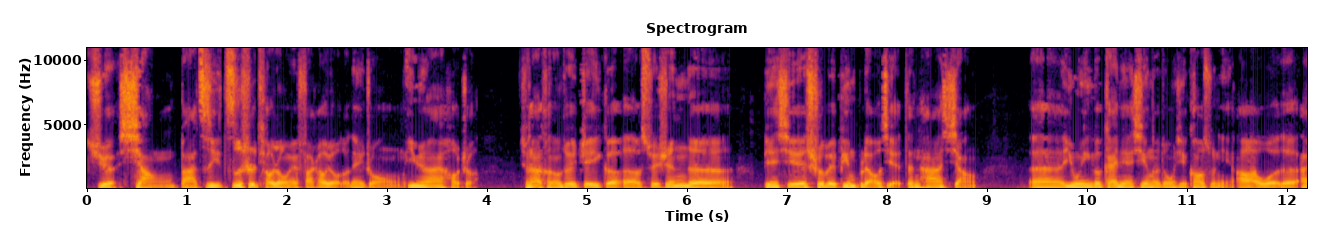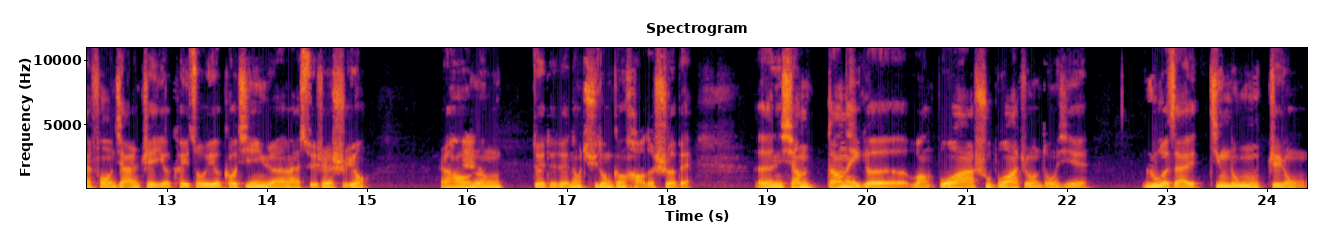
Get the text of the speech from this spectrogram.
觉想把自己姿势调整为发烧友的那种音乐爱好者，就他可能对这个随身的便携设备并不了解，但他想。呃，用一个概念性的东西告诉你啊，我的 iPhone 加上这一个可以作为一个高级音源来随身使用，然后能对对对，能驱动更好的设备。呃，你相当那个网播啊、数播啊这种东西，如果在京东这种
